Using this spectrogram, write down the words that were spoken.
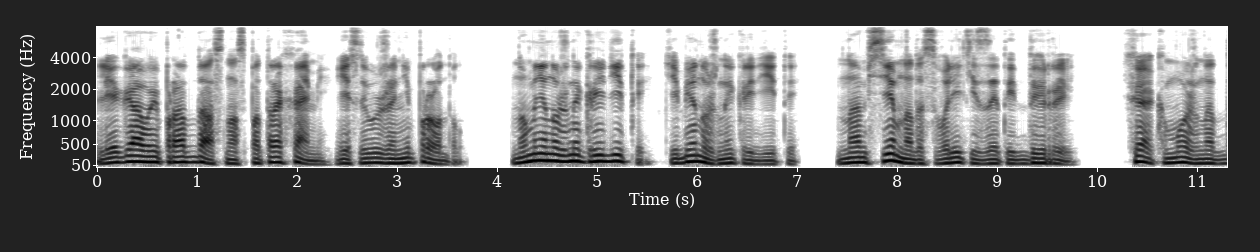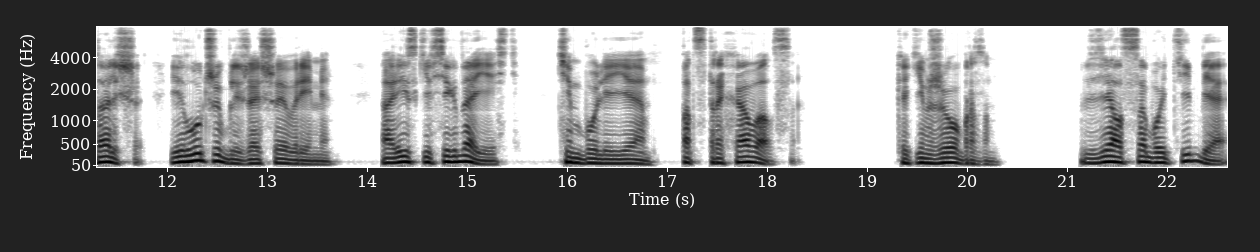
Легавый продаст нас потрохами, если уже не продал. Но мне нужны кредиты, тебе нужны кредиты. Нам всем надо свалить из этой дыры. Как можно дальше и лучше в ближайшее время. А риски всегда есть. Тем более я подстраховался. Каким же образом? Взял с собой тебя,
